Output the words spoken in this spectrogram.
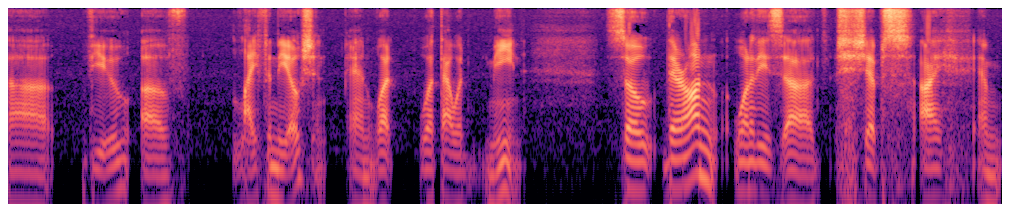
uh, view of life in the ocean and what, what that would mean. So they're on one of these uh, ships. I am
